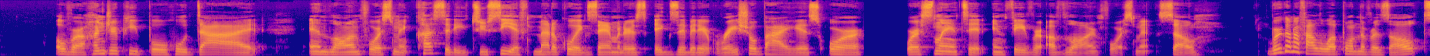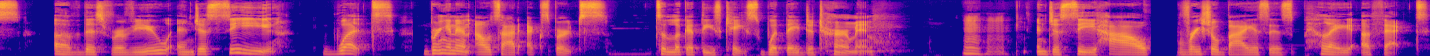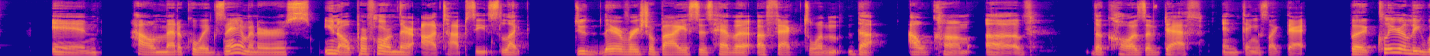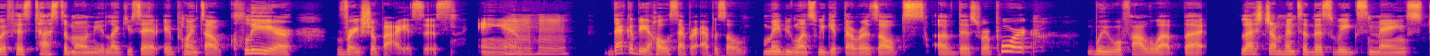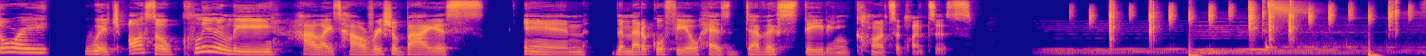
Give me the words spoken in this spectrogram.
over 100 people who died in law enforcement custody to see if medical examiners exhibited racial bias or were slanted in favor of law enforcement. So, we're going to follow up on the results of this review and just see what bringing in outside experts to look at these cases, what they determine, mm-hmm. and just see how racial biases play effect in how medical examiners, you know, perform their autopsies. Like, do their racial biases have an effect on the outcome of the cause of death and things like that? But clearly, with his testimony, like you said, it points out clear racial biases and mm-hmm. that could be a whole separate episode. Maybe once we get the results of this report, we will follow up. But let's jump into this week's main story, which also clearly highlights how racial bias in the medical field has devastating consequences.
